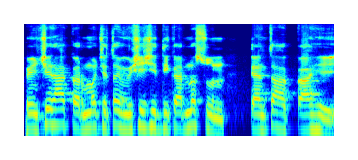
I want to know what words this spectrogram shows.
पेन्शन हा कर्मचाऱ्याचा विशेष अधिकार नसून त्यांचा हक्क आहे.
